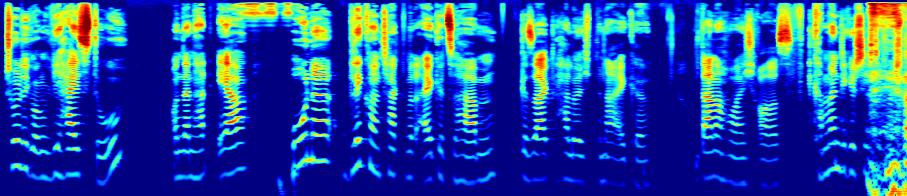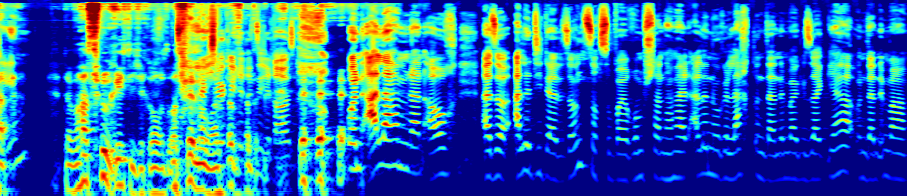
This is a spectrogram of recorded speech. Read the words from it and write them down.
Entschuldigung, wie heißt du? Und dann hat er, ohne Blickkontakt mit Eike zu haben, gesagt, hallo, ich bin Eike. Und danach war ich raus. Kann man die Geschichte verstehen? Da warst du richtig raus aus der war ich Nummer. wirklich Das richtig raus. Und alle haben dann auch, also alle, die da sonst noch so bei rumstanden, haben halt alle nur gelacht und dann immer gesagt, ja, und dann immer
